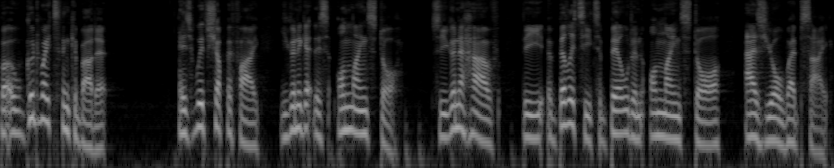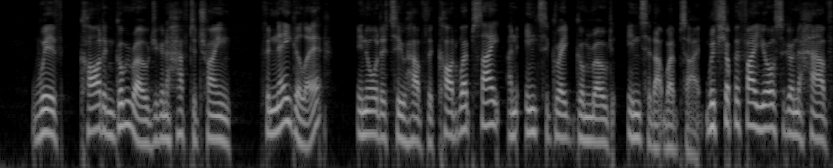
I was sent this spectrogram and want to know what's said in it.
But a good way to think about it is with Shopify, you're going to get this online store. So you're going to have the ability to build an online store as your website. With Carrd and Gumroad, you're going to have to try and finagle it in order to have the Carrd website and integrate Gumroad into that website. With Shopify, you're also going to have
